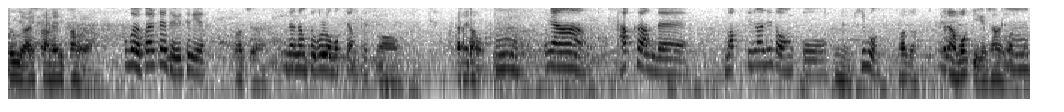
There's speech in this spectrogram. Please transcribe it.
여기 아이스 아메리카노야. 오빠 빨대 되게 특이해. 맞지? 근데 난 그걸로 먹지 않겠어. 어. 아이스 아메리카노. 음, 그냥 다크한데 막 진하지도 않고 음. 기본. 맞아. 그냥 먹기 괜찮은 것 같아. 음,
